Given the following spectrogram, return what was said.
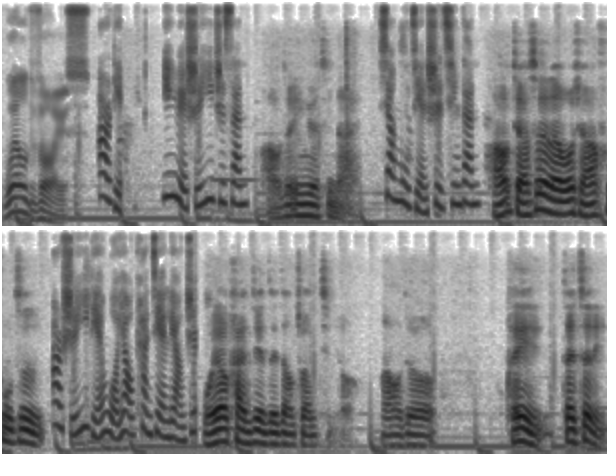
World voice. 二点音乐十一之三好，这音乐进来。项目检视清单好，假设呢，我想要复制，二十一点我要看见两只我要看见这张专辑哦，然后就可以在这里，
